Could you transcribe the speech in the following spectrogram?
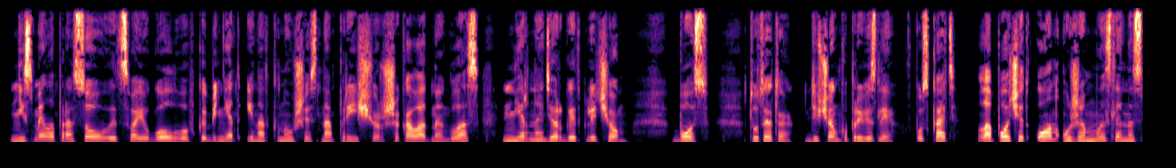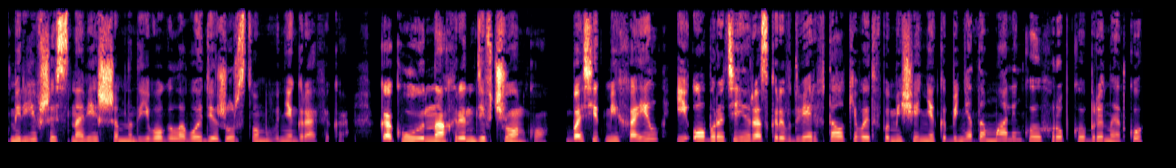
не смело просовывает свою голову в кабинет и, наткнувшись на прищур шоколадных глаз, нервно дергает плечом. «Босс, тут это, девчонку привезли. Впускать?» Лопочет он, уже мысленно смирившись с нависшим над его головой дежурством вне графика. «Какую нахрен девчонку?» Басит Михаил, и оборотень, раскрыв дверь, вталкивает в помещение кабинета маленькую хрупкую брюнетку,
